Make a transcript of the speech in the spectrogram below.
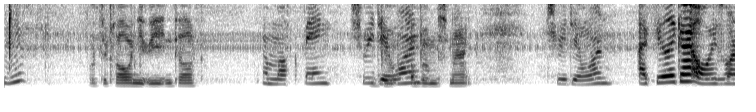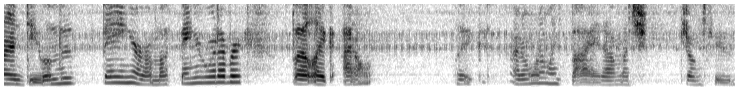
Mhm. What's it called when you eat and talk? A mukbang. Should we do boom- A one? boom smack. Should we do one? I feel like I always want to do a mukbang or a mukbang or whatever, but like I don't like I don't want to like buy that much junk food.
